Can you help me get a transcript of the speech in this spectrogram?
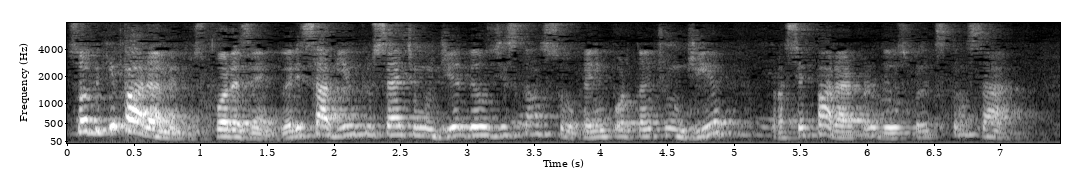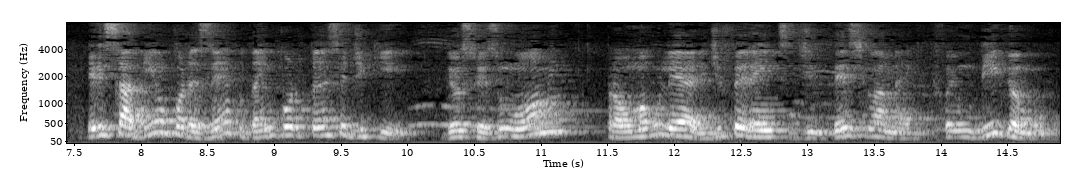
Sob que parâmetros? Por exemplo, eles sabiam que o sétimo dia Deus descansou, que era importante um dia para separar para Deus para descansar. Eles sabiam, por exemplo, da importância de que Deus fez um homem para uma mulher, e diferente de, desse Lameque, que foi um bígamo,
